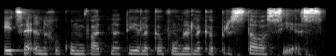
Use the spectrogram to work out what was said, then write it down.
het sy ingekom wat natuurlik 'n wonderlike prestasie is.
